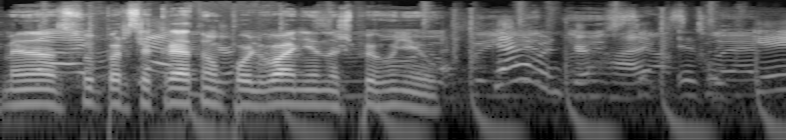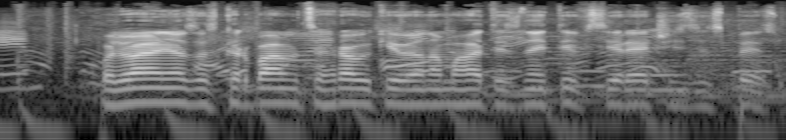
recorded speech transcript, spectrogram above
ми на суперсекретному полюванні на шпигунів. Полювання за скарбами це гра, в якій ви намагаєтесь знайти всі речі зі списку.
